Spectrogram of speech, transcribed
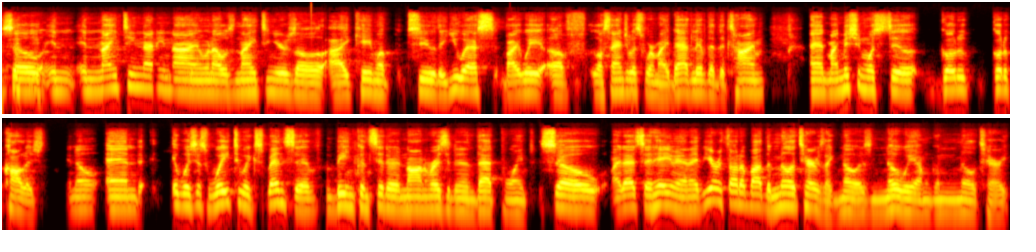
So in, in 1999, when I was 19 years old, I came up to the US by way of Los Angeles, where my dad lived at the time. And my mission was to go to, go to college, you know, and it was just way too expensive being considered a non-resident at that point. So my dad said, Hey man, have you ever thought about the military? I was like, no, there's no way I'm going to the military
